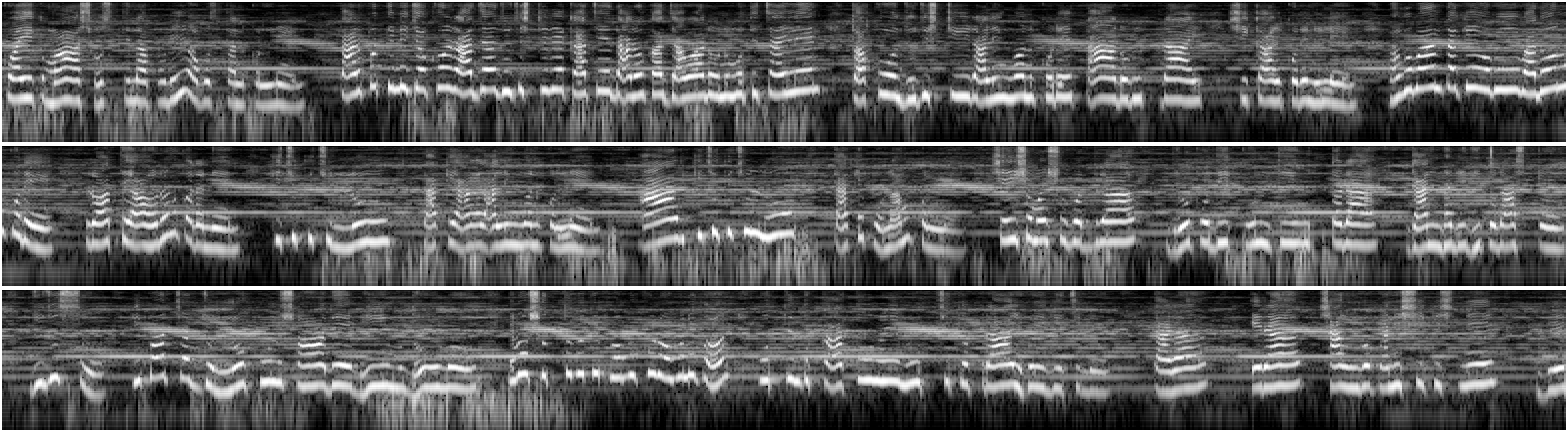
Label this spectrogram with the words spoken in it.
কয়েক মাস হস্তিনাপুরে অবস্থান করলেন। তারপর তিনি যখন রাজা যুধিষ্ঠিরের কাছে দ্বারকা যাওয়ার অনুমতি চাইলেন, তখন যুধিষ্ঠির আলিঙ্গন করে তার অভিপ্রায় স্বীকার করে নিলেন। ভগবান তাকে অভিবাদন করে রথে আহরণ করালেন। কিছু কিছু লোক তাকে আলিঙ্গন করলেন। আর কিছু কিছু লোক তাকে প্রণাম করলেন। সেই সময় সুভদ্রা, দ্রৌপদী, কুন্তি, উত্তরা, গান্ধারী, ধৃতরাষ্ট্র যুজুস্সু কৃপাচার্য, নকুল সহদেব ভীম, ধৌম এবং সত্যপতি প্রমুখ রমণীগণ অত্যন্ত কাতর হয়ে মূর্ছিত প্রায় হয়ে গিয়েছিল। তারা এরা সাঙ্গপাণী শ্রীকৃষ্ণের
